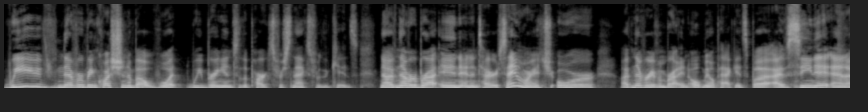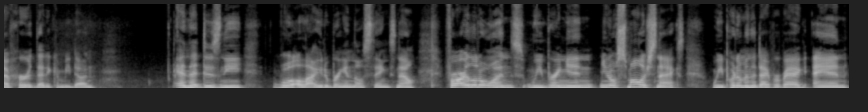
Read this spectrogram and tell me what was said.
We've never been questioned about what we bring into the parks for snacks for the kids. Now, I've never brought in an entire sandwich or I've never even brought in oatmeal packets, but I've seen it and I've heard that it can be done. And that Disney will allow you to bring in those things. Now, for our little ones, we bring in, you know, smaller snacks. We put them in the diaper bag, and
